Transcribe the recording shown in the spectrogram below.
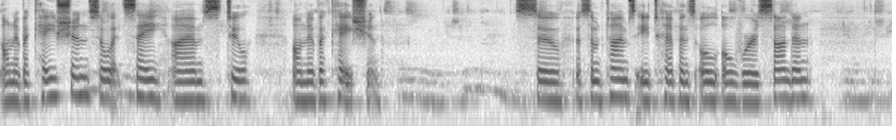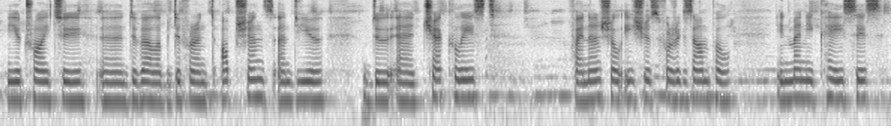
on a vacation, so let's say I am still on a vacation. So uh, sometimes it happens all over sudden. You try to uh, develop different options and you do a checklist. Financial issues, for example, in many cases,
